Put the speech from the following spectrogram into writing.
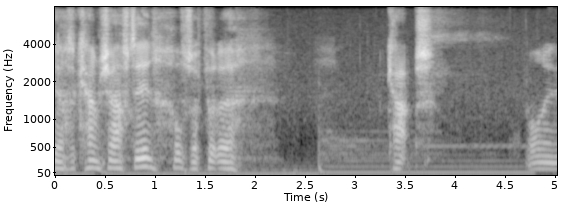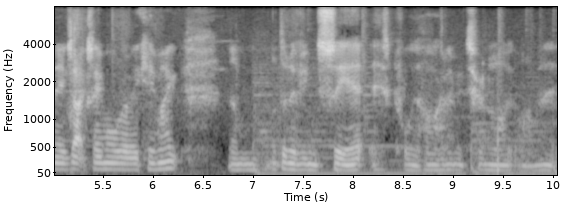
Yeah, that's a camshaft in. Also put the caps on in the exact same order they came out. Um, I don't know if you can see it, it's quite hard. Let me turn the light on a minute.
